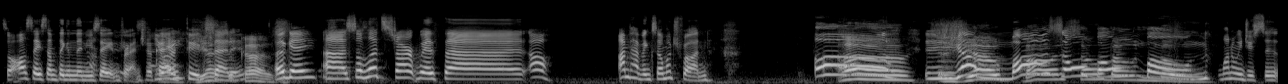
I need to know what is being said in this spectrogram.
So I'll say something and then you say it in French, You're okay? too Yes, excited. of. Okay. Uh, so let's start with, uh, oh, I'm having so much fun. Oh, je jamon pense au au bonbon. bonbon. Why don't we just uh,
